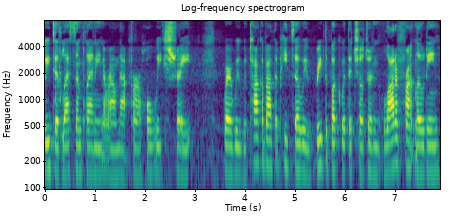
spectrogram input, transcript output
we did lesson planning around that for a whole week straight, where we would talk about the pizza, we would read the book with the children, a lot of front loading.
